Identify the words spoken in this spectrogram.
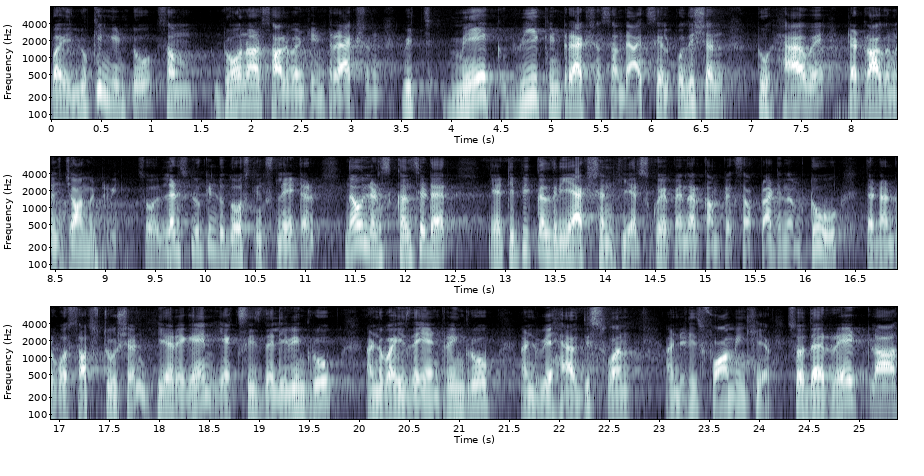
by looking into some donor solvent interaction which make weak interactions on the axial position to have a tetragonal geometry. So, let us look into those things later. Now, let us consider a typical reaction here square planar complex of platinum 2 that undergoes substitution. Here again X is the leaving group and Y is the entering group and we have this one and it is forming here. So, the rate law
